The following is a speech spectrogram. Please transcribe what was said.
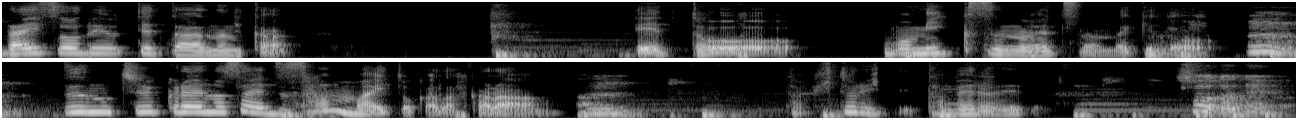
ダイソーで売ってたなんかえっともうミックスのやつなんだけどうん。普通の中くらいのサイズ3枚とかだからうん。多分一人で食べられる。そうだね、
